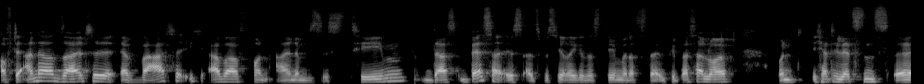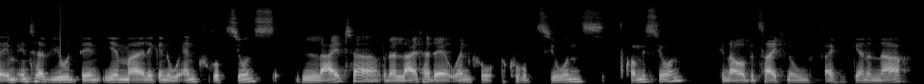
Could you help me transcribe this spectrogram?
Auf der anderen Seite erwarte ich aber von einem System, das besser ist als bisherige Systeme, dass es da irgendwie besser läuft. Und ich hatte letztens äh, im Interview den ehemaligen UN-Korruptionsleiter oder Leiter der UN-Korruptionskommission, genaue Bezeichnung reiche ich gerne nach,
